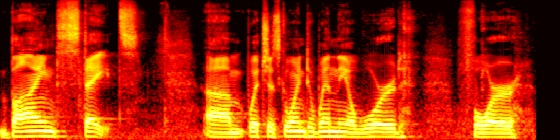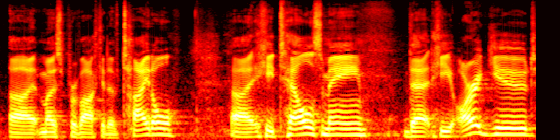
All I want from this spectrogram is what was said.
Bind States, um, which is going to win the award for uh, most provocative title. Uh, he tells me that he argued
